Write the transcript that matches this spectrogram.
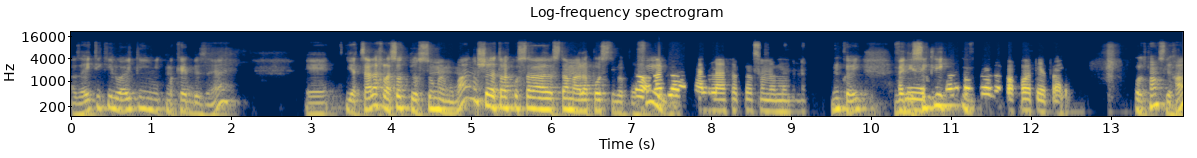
אז הייתי כאילו, הייתי מתמקד בזה. אה, יצא לך לעשות פרסום ממומן, או שאת רק עושה, סתם מעלה פוסטים בפרופיל? לא, רק לא יצא לי לעשות פרסום ממומן. אוקיי, וניסית לי... פחות יצא לי. עוד פעם, סליחה?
